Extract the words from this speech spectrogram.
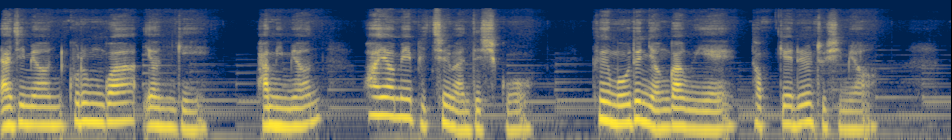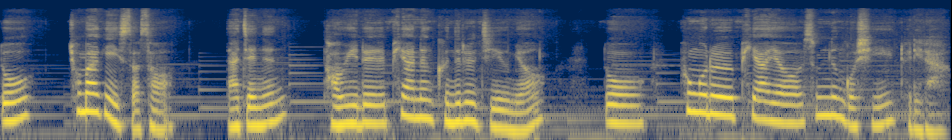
낮이면 구름과 연기, 밤이면 화염의 빛을 만드시고 그 모든 영광 위에 덮개를 두시며 또 초막이 있어서 낮에는 더위를 피하는 그늘을 지으며 또 풍우를 피하여 숨는 곳이 되리라.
